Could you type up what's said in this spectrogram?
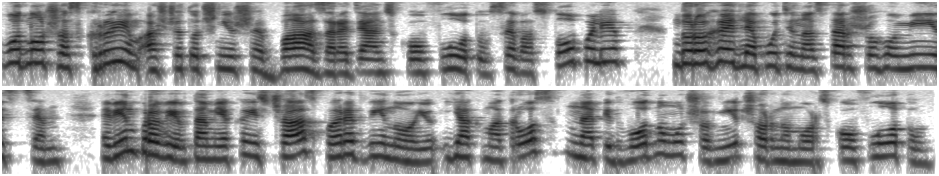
Водночас Крим, а ще точніше, база радянського флоту в Севастополі, дороге для Путіна старшого місце. Він провів там якийсь час перед війною як матрос на підводному човні Чорноморського флоту.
